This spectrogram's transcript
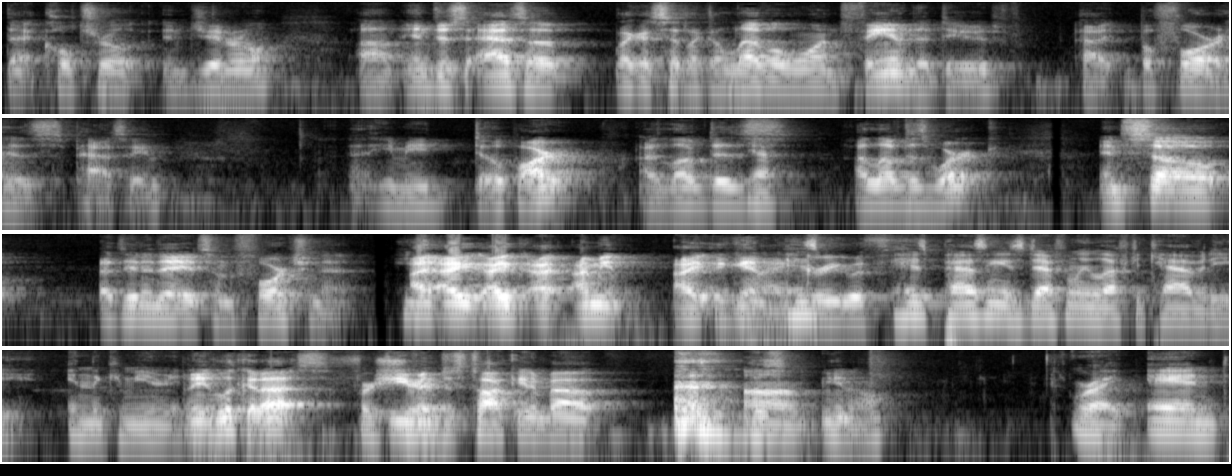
that cultural in general, um, and just as a like I said, like a level one fan of the dude uh, before his passing, uh, he made dope art. I loved his Yeah. I loved his work, and so at the end of the day, it's unfortunate. I, I, I, I, I mean, I again, I His, agree with. his passing has definitely left a cavity in the community. I mean, look at us For sure. Even just talking about, this, you know, Right. And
